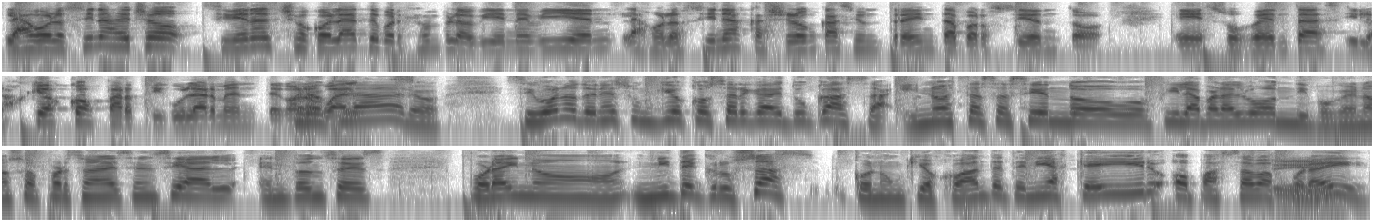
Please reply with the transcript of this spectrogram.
Las golosinas, de hecho, si bien el chocolate, por ejemplo, viene bien, las golosinas cayeron casi un 30% eh, sus ventas y los kioscos particularmente, con Pero lo cual claro, si vos no tenés un kiosco cerca de tu casa y no estás haciendo fila para el bondi porque no sos personal esencial, entonces por ahí no ni te cruzás con un kiosco. Antes tenías que ir o pasabas Sí. por ahí.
